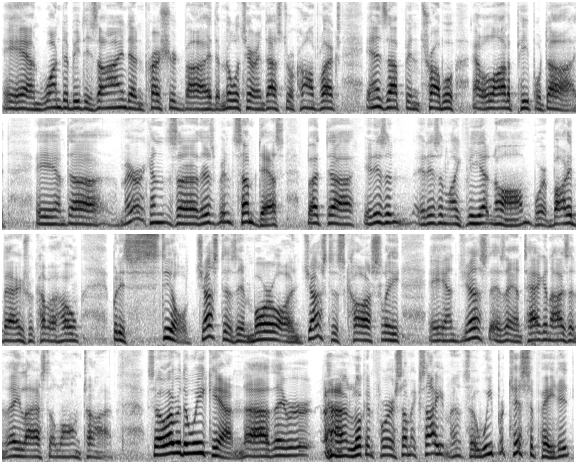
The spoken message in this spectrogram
and one to be designed and pressured by the military-industrial complex, ends up in trouble, and a lot of people died. And uh, Americans, uh, there's been some deaths, but uh, it isn't it isn't like Vietnam where body bags were coming home. But it's still just as immoral and just as costly and just as antagonizing. And they last a long time. So over the weekend, uh, they were looking for some excitement, so we participated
